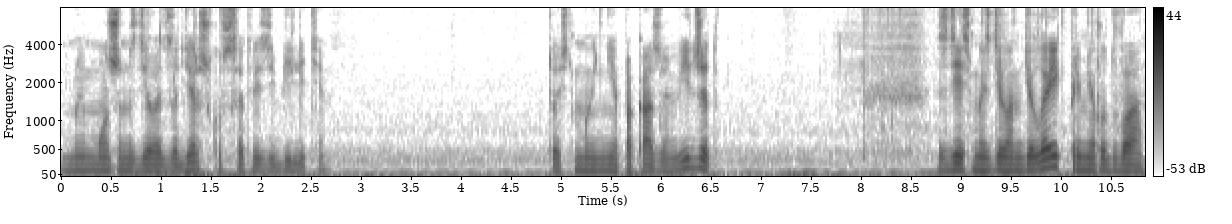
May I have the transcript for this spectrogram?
Мы можем сделать задержку set visibility. То есть мы не показываем виджет. Здесь мы сделаем delay, к примеру, 2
